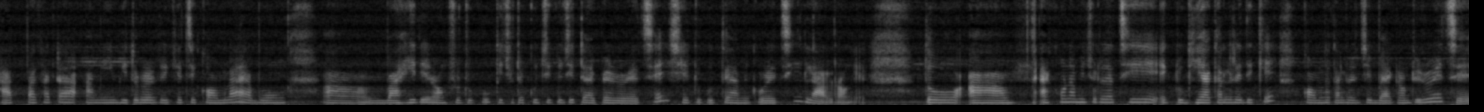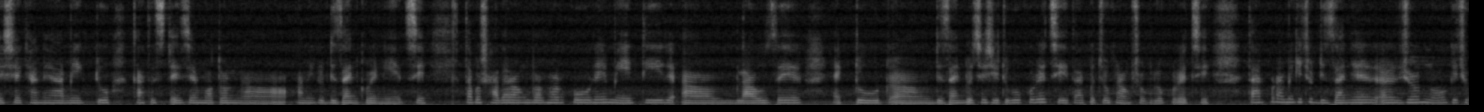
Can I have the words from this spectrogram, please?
হাত পাখাটা আমি ভিতরে রেখেছি কমলা এবং বাহিরের অংশটুকু কিছুটা কুচি কুচি টাইপের রয়েছে। সেটুকুতে আমি করেছি লাল রঙের। তো এখন আমি চলে যাচ্ছি একটু ঘিয়া কালারের দিকে। কমলা কালারের যে ব্যাকগ্রাউন্ডটি রয়েছে, সেখানে আমি একটু কাঁথা স্টেজের মতন আমি একটু ডিজাইন করে নিয়েছি। তারপর সাদা রং ব্যবহার করে মেয়েটির ব্লাউজের একটু ডিজাইন রয়েছে সেটুকু করেছি। তারপর চোখের অংশগুলো করেছি। তারপর আমি কিছু ডিজাইনের জন্য কিছু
